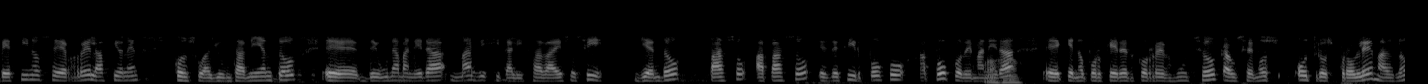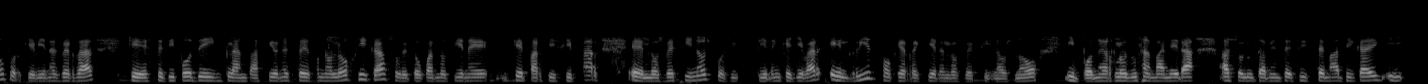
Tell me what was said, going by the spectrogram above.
vecinos se relacionen con su ayuntamiento de una manera más digitalizada. Eso sí, yendo paso a paso, es decir, poco a poco, de manera eh, que no por querer correr mucho causemos otros problemas, ¿no? Porque bien es verdad que este tipo de implantaciones tecnológicas, sobre todo cuando tiene que participar eh, los vecinos, pues tienen que llevar el ritmo que requieren los vecinos, no imponerlo de una manera absolutamente sistemática y,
